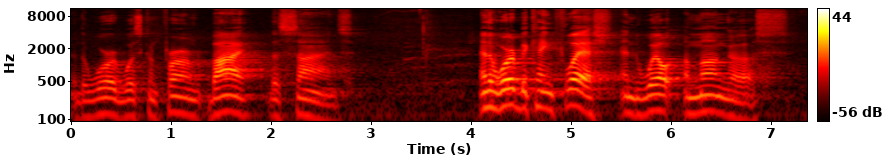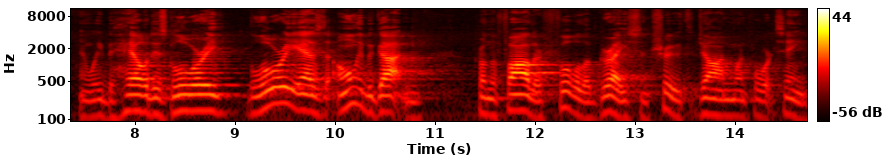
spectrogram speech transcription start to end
the word was confirmed by the signs. And the Word became flesh and dwelt among us, and we beheld His glory, glory as the only begotten from the Father, full of grace and truth. John 1:14.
